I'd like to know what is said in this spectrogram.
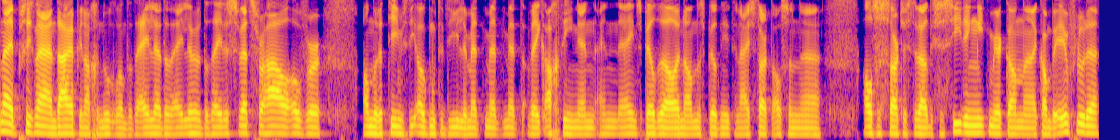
Nee, precies. Nou en daar heb je dan genoeg. Want dat hele, dat hele, dat hele verhaal over andere teams die ook moeten dealen met, met, met week 18. En, en een speelt wel en de ander speelt niet. En hij start als een, uh, als een starter, terwijl hij zijn seeding niet meer kan, uh, kan beïnvloeden.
